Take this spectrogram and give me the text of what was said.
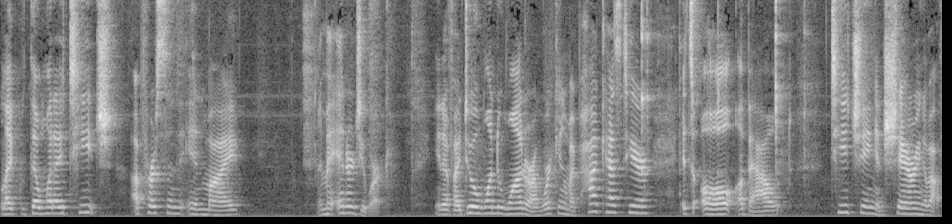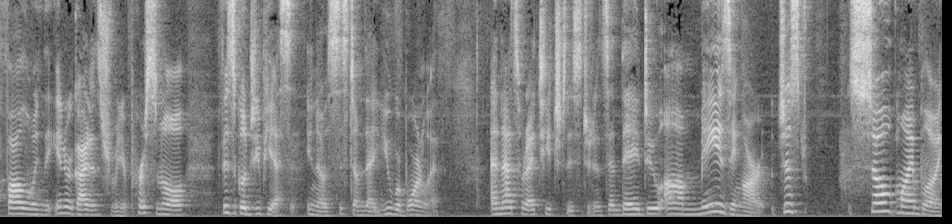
like than what i teach a person in my in my energy work. You know if i do a one-to-one or i'm working on my podcast here it's all about teaching and sharing about following the inner guidance from your personal physical gps you know system that you were born with and that's what I teach to these students. And they do amazing art, just so mind blowing.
